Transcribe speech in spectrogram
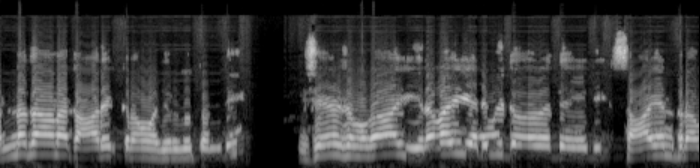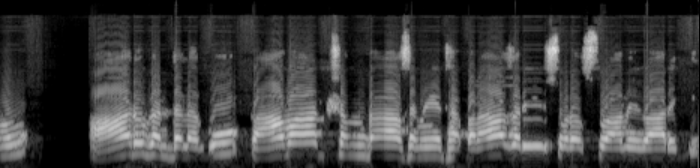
అన్నదాన కార్యక్రమం జరుగుతుంది. విశేషముగా ఇరవై ఎనిమిదవ తేదీ సాయంత్రము ఆరు గంటలకు కామాక్షంబా సమేత పరాశరీశ్వర స్వామి వారికి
